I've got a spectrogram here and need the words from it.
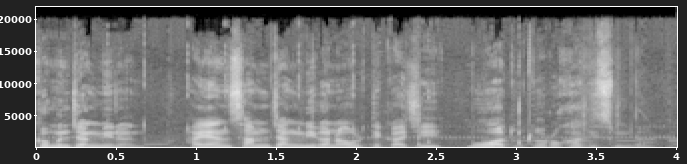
검은 장미는 하얀 3장미가 나올 때까지 모아두도록 하겠습니다.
